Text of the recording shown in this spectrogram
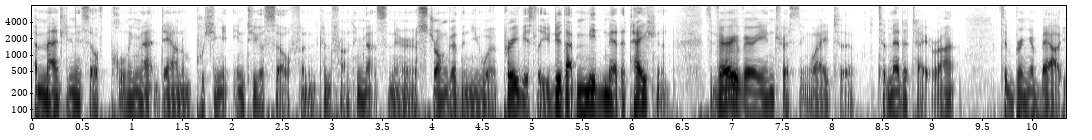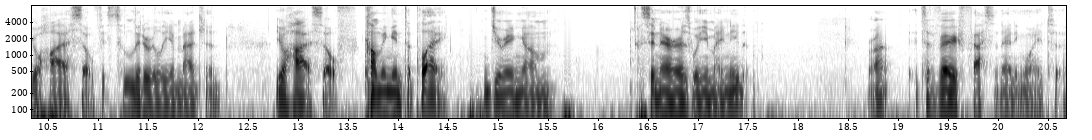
imagine yourself pulling that down and pushing it into yourself and confronting that scenario stronger than you were previously. You do that mid meditation. It's a very, very interesting way to, to meditate, right? To bring about your higher self is to literally imagine your higher self coming into play during um, scenarios where you may need it, right? It's a very fascinating way to,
